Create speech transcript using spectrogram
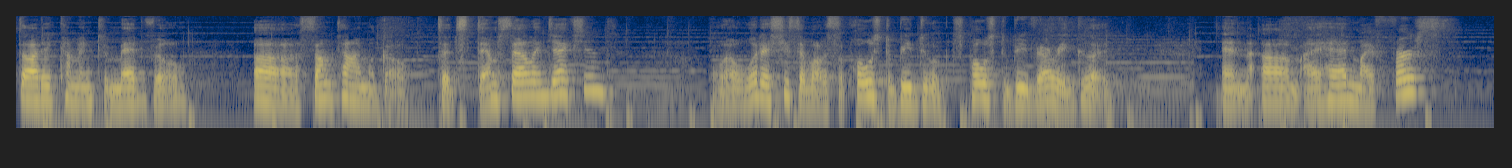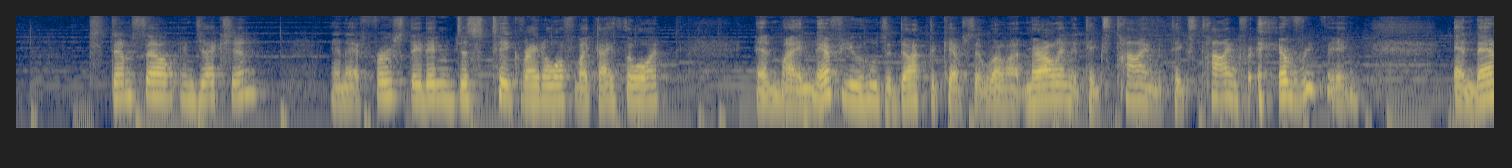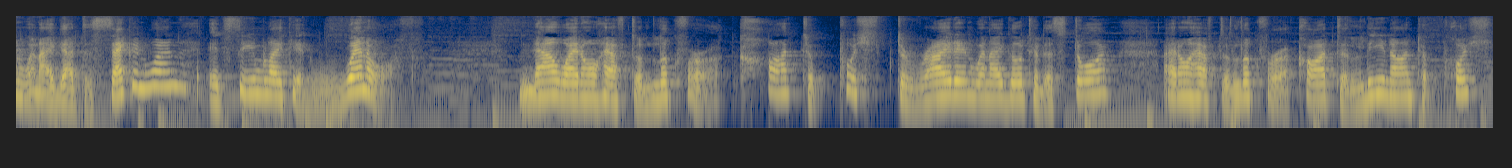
Started coming to MedWell uh, some time ago. Said stem cell injections. Well, what is she said? Well, it's supposed to be do supposed to be very good. And um, I had my first stem cell injection, and at first they didn't just take right off like I thought. And my nephew, who's a doctor, kept saying, Well, Aunt Marilyn, it takes time. It takes time for everything. And then when I got the second one, it seemed like it went off. Now I don't have to look for a cart to push to ride in when I go to the store. I don't have to look for a cart to lean on to push.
